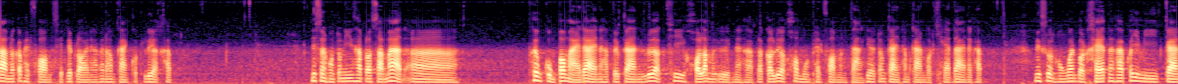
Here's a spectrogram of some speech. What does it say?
ลัมน์แล้วก็แพลตฟอร์มเสร็จเรียบร้อยนะครับให้เราทำการกดเลือกครับ ในส่วนของตรงนี้นะครับเราสามารถาเพิ่มกลุ่มเป้าหมายได้นะครับ โดยการเลือกที่คอลัมน์อื่นๆนะครับ แล้วก็เลือกข้อมูลแพลตฟอร์มต่างๆ ที่เราต้องการทำการบอดแคสต์ได้นะครับ ในส่วนของวันบอดแคสต์นะครับก็จะมีการ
